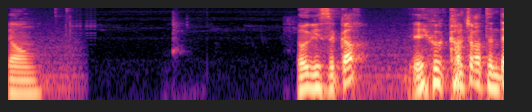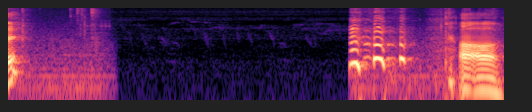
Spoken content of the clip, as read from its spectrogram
0 여기 있을까? 야, 이거 감쪽 같은데? 아, 아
